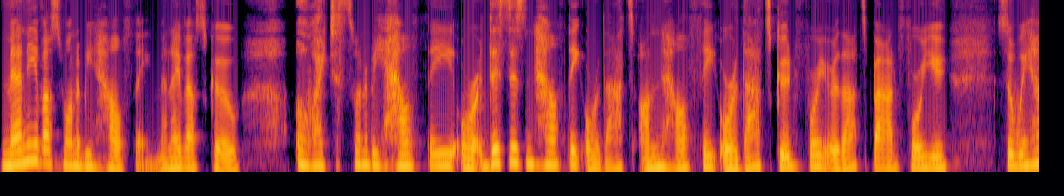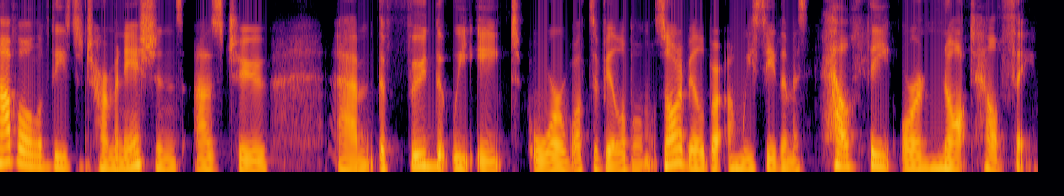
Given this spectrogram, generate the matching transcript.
Many of us want to be healthy. Many of us go, Oh, I just want to be healthy, or this isn't healthy, or that's unhealthy, or that's good for you, or that's bad for you. So we have all of these determinations as to um, the food that we eat or what's available and what's not available, and we see them as healthy or not healthy,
